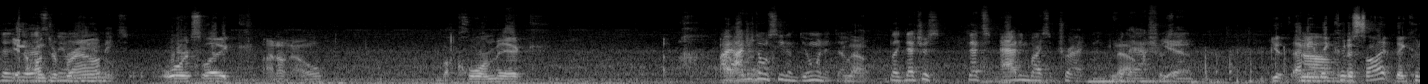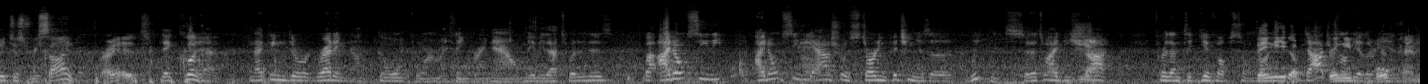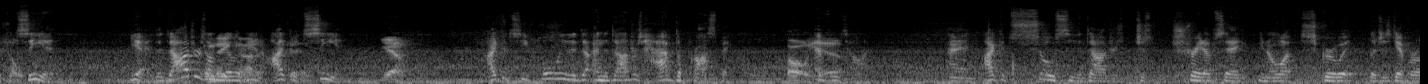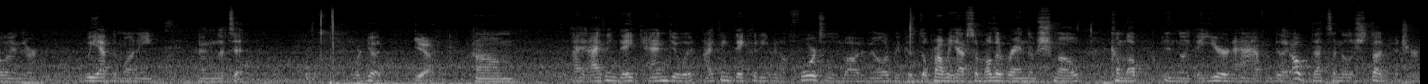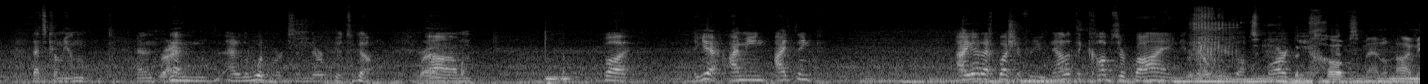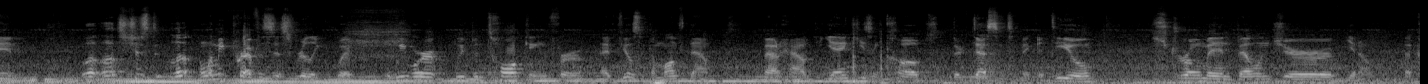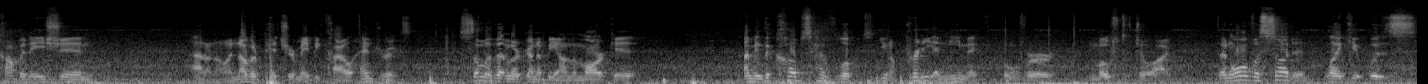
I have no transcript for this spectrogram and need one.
The- Yeah, Hunter the only thing that Brown, or it's like I don't know, McCormick. I, I just don't see them doing it though. No. Like that's just that's adding by subtracting for No, the Astros. yeah. end. You, I mean, they Um, could have signed. They could have just re-signed him, right? It's They could have, and I think they're regretting not going for him. I think right now, maybe that's what it is. But I don't see the I don't see the Astros starting pitching as a weakness. So that's why I'd be shocked for them to give up so much. They need the a- Dodgers they on need the other bullpen hand, I help. could see it. Yeah, the Dodgers And on the they other got hand, it, I could yeah. see it. yeah. I could see fully the Do- and the Dodgers have the prospect Oh every yeah. time. And I could so see the Dodgers just straight up saying, you know what, screw it, let's just get Verlander. We have the money, and that's it. We're good. Yeah. Um, I, I think they can do it. I think they could even afford to lose Bobby Miller because they'll probably have some other random schmo come up in like a year and a half and be like, oh, that's another stud pitcher that's coming in and, Right. and out of the woodworks and they're good to go. Right. Um, but yeah, I mean, I think I got a question for you. Now that the Cubs are buying and off the market, Cubs, man. I mean, let, let's just let, let me preface this really quick. We were we've been talking for it feels like a month now about how the Yankees and Cubs they're destined to make a deal. Stroman, Bellinger, you know, a combination. I don't know, another pitcher, maybe Kyle Hendricks. Some of them are going to be on the market. I mean, the Cubs have looked, you know, pretty anemic over most of July. Then all of a sudden, like it was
